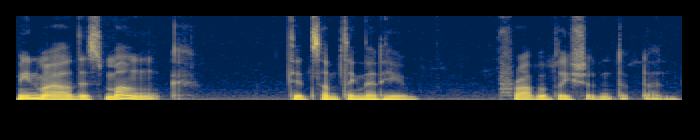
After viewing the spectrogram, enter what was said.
Meanwhile, this monk did something that he probably shouldn't have done.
